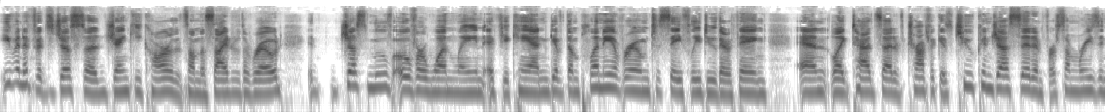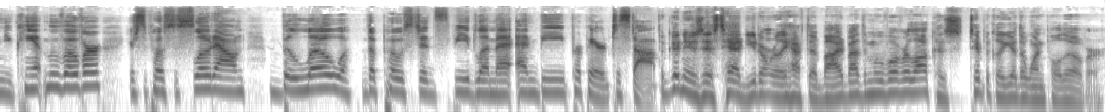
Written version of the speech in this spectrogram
even if it's just a janky car that's on the side of the road, it, just move over one lane if you can. Give them plenty of room to safely do their thing. And like Tad said, if traffic is too congested and for some reason you can't move over, you're supposed to slow down below the posted speed limit and be prepared to stop. The good news is, Tad, you don't really have to abide by the move over law because typically you're the one pulled over.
